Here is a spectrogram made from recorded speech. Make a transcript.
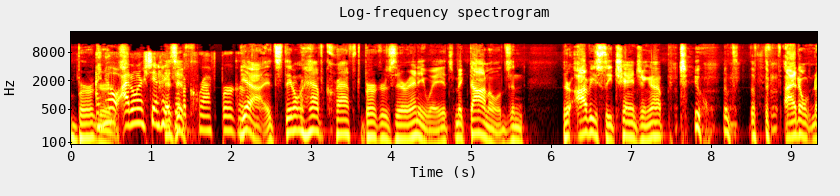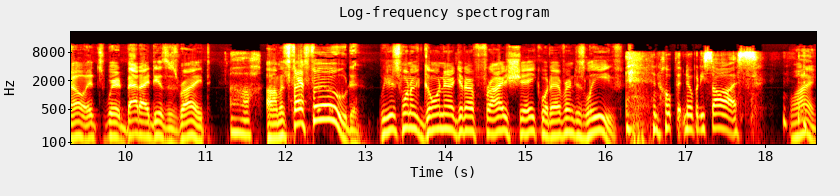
burgers. I know. I don't understand how you As can have if- a craft burger. Yeah, it's they don't have craft burgers there anyway. It's McDonald's, and they're obviously changing up to. I don't know. It's weird. Bad ideas is right. Um, it's fast food. We just want to go in there, get our fries, shake, whatever, and just leave. and hope that nobody saw us. Why?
